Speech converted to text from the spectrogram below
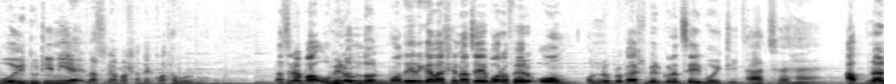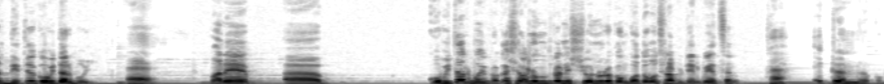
বই দুটি নিয়ে নাসরিন আপার সাথে কথা বলব। নাসরিন আপা অভিনন্দন। মদের গেলাসে নাচে বরফের ওম। অন্য প্রকাশ বের করেছে এই বইটি। আচ্ছা হ্যাঁ। আপনার দ্বিতীয় কবিতার বই। হ্যাঁ। মানে কবিতার বই প্রকাশের আনন্দটা নিশ্চয়ই অন্যরকম। গত বছর আপনি টের পেয়েছেন। হ্যাঁ একটু অন্যরকম।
